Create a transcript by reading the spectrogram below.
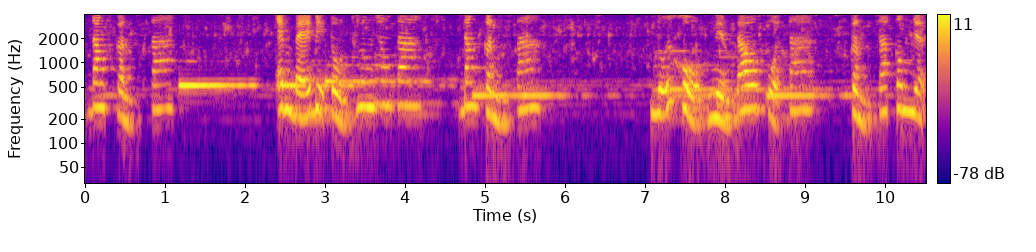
đang cần ta. Em bé bị tổn thương trong ta đang cần ta. Nỗi khổ, niềm đau của ta cần ta công nhận.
